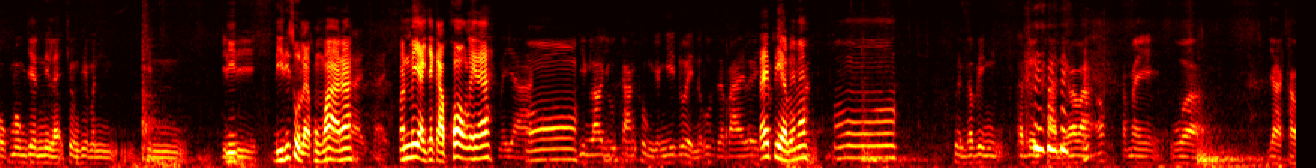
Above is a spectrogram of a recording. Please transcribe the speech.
หกโมงเย็นนี่แหละ ช่วงที่มันกินกินดีดี ดีที่สุดแหละผมว่านะใช่ใช่มันไม่อยากจะกลับคอกเลยนะไม่ยากอ๋อยิ่งเราอยู่กลางทุ่งอย่างนี้ด้วยนะอู้สบายเลยได้เปรียบเลยนะอ๋อเพื่อนก็วิ่งก็เดินผ่านเนี่ยว่าเอ้าทำไมวัว อยากเข้า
